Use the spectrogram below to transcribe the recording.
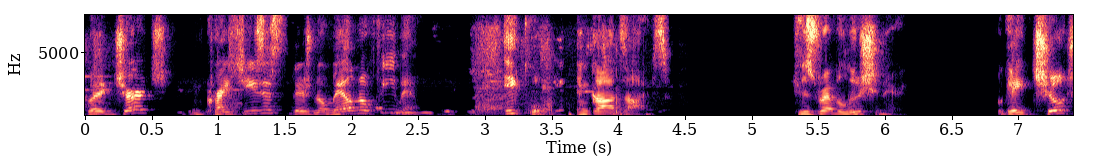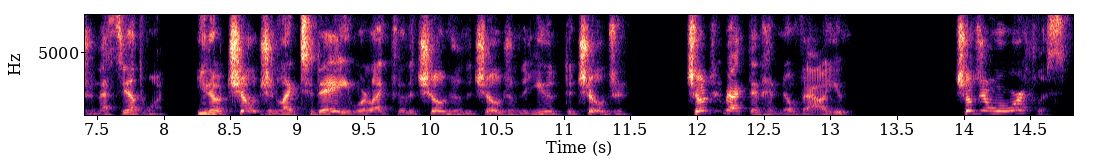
But in church, in Christ Jesus, there's no male, no female, equal in God's eyes. Is revolutionary. Okay, children, that's the other one. You know, children, like today, we're like for the children, the children, the youth, the children. Children back then had no value. Children were worthless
